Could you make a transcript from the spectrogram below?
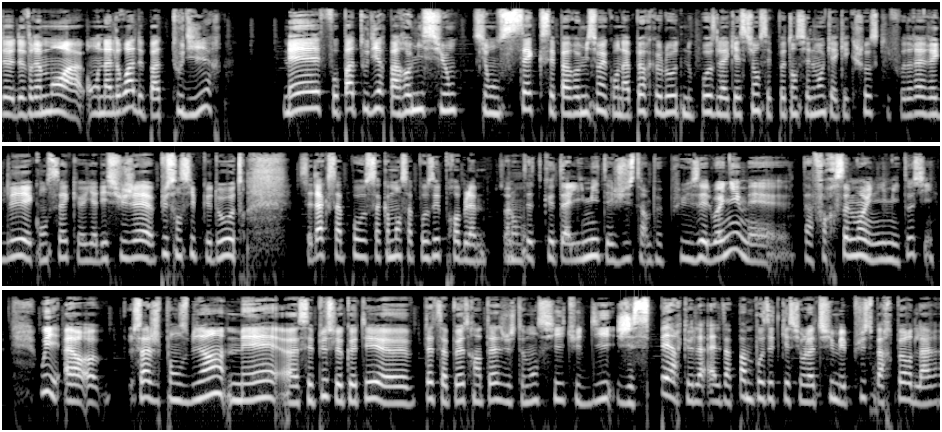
de, de vraiment, on a le droit de pas tout dire. Mais faut pas tout dire par omission. Si on sait que c'est par omission et qu'on a peur que l'autre nous pose la question, c'est potentiellement qu'il y a quelque chose qu'il faudrait régler et qu'on sait qu'il y a des sujets plus sensibles que d'autres. C'est là que ça pose, ça commence à poser problème. selon moi. Peut-être que ta limite est juste un peu plus éloignée, mais t'as forcément une limite aussi. Oui, alors euh, ça je pense bien, mais euh, c'est plus le côté, euh, peut-être ça peut être un test justement si tu te dis, j'espère que là, elle va pas me poser de questions là-dessus, mais plus par peur de la,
